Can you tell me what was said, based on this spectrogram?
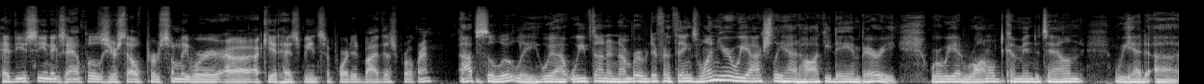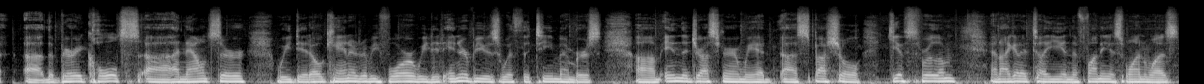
Have you seen examples yourself personally where uh, a kid has been supported by this program? Absolutely. We, uh, we've done a number of different things. One year we actually had Hockey Day in Barrie where we had Ronald come into town. We had uh, uh, the Barrie Colts uh, announcer. We did O Canada before. We did interviews with the team members um, in the dressing room. We had uh, special gifts for them. And I got to tell you, and the funniest one was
